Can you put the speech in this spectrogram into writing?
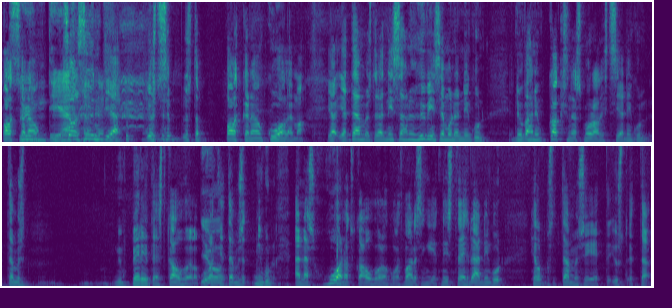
palkkana on, Syntiä. se on syntiä, josta, se, josta palkkana on kuolema. Ja, ja tämmöistä, että niissähän on hyvin semmoinen, niin kuin, että ne on vähän niin kuin kaksinaismoralistisia niin kuin tämmöiset niin kuin perinteiset kauhuelokuvat Joo. ja tämmöiset niin kuin ns. huonot kauhuelokuvat varsinkin, että niistä tehdään niin kuin helposti tämmöisiä, että just, että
